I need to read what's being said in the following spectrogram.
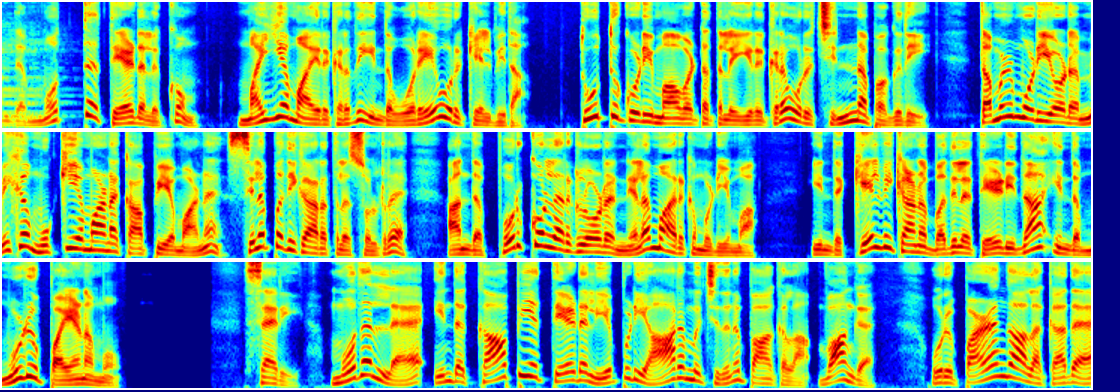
இந்த மொத்த தேடலுக்கும் மையமாயிருக்கிறது இந்த ஒரே ஒரு கேள்விதான். தூத்துக்குடி மாவட்டத்துல இருக்கிற ஒரு சின்ன பகுதி. தமிழ் மொழியோட மிக முக்கியமான காப்பியமான சிலப்பதிகாரத்துல சொல்ற அந்த பொற்கொல்லர்களோட நிலமா இருக்க முடியுமா? இந்த கேள்விக்கான பதில தேடிதான் இந்த முழு பயணமும். சரி முதல்ல இந்த காப்பிய தேடல் எப்படி ஆரம்பிச்சதுன்னு பார்க்கலாம். வாங்க ஒரு பழங்கால கதை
